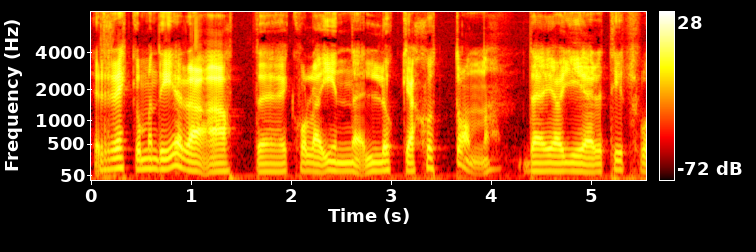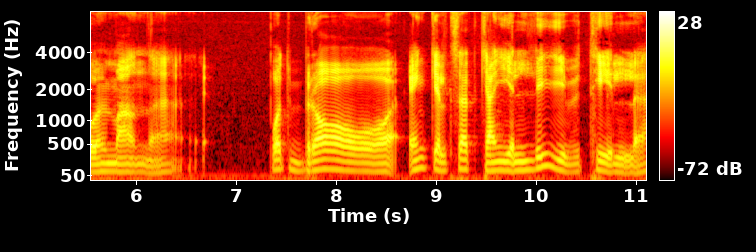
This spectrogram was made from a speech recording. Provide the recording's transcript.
rekommendera att eh, kolla in lucka 17 där jag ger tips på hur man eh, på ett bra och enkelt sätt kan ge liv till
